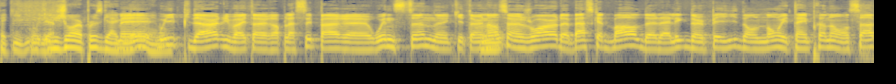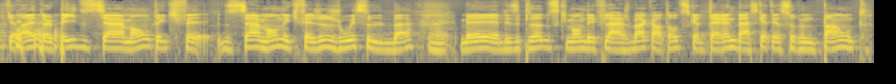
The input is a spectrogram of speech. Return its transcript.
Fait qu'il Oui. il joue un peu ce gag-là. Mais, mais oui, puis d'ailleurs, il va être euh, remplacé par euh, Winston, euh, qui est un Mhm. ancien joueur de basketball de la ligue d'un pays dont le nom est imprononçable, qui a l'air d'être un pays du tiers monde et qui fait du tiers monde et qui fait juste jouer sur le banc. Ouais. Mais il y a des épisodes où qui montrent des flashbacks, entre autres, parce que le terrain de basket est sur une pente.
